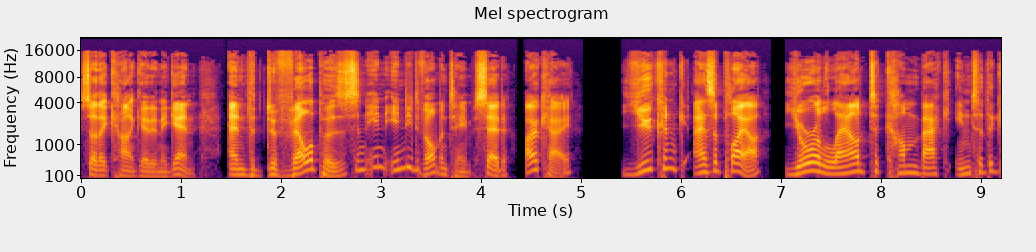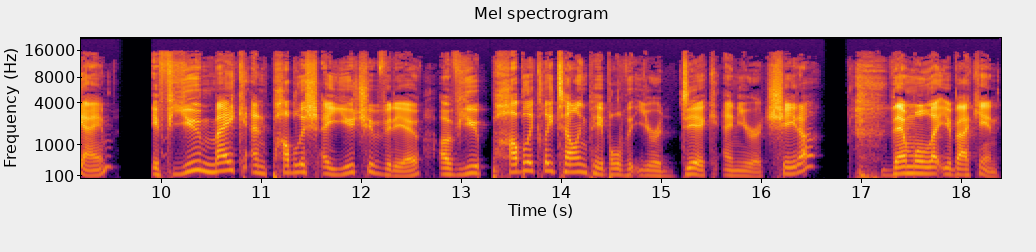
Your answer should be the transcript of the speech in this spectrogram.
so they can't get in again. And the developers, it's an indie development team, said, okay, you can, as a player, you're allowed to come back into the game if you make and publish a YouTube video of you publicly telling people that you're a dick and you're a cheater, then we'll let you back in.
